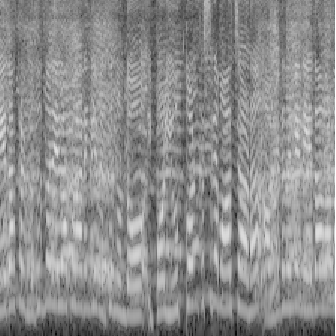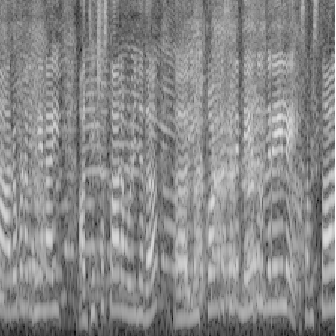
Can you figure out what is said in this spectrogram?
നേതാക്കൾ മുതിർന്ന നേതാക്കൾ ആരെങ്കിലും എത്തുന്നുണ്ടോ? ഇപ്പോൾ യൂത്ത് കോൺഗ്രസിന്റെ മാർച്ചാണ്. അവരുടെ തന്നെ നേതാവാണ് ആരോപണ വിധേയനായി അധ്യക്ഷ സ്ഥാനം ഒഴിഞ്ഞത്. യൂത്ത് കോൺഗ്രസിന്റെ നേതൃനിരയിലെ സംസ്ഥാന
